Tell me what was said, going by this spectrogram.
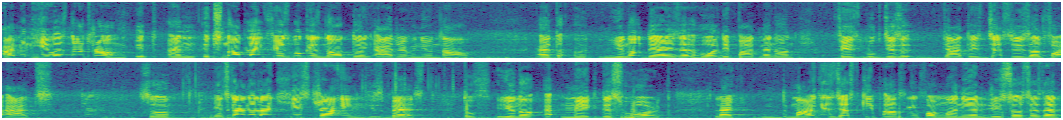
I mean, he was not wrong. It and it's not like Facebook is not doing ad revenue now. At uh, you know there is a whole department on Facebook just that is just reserved for ads. Yeah. So it's kind of like he's trying his best to f- you know uh, make this work. Like Mark is just keep asking for money and resources and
